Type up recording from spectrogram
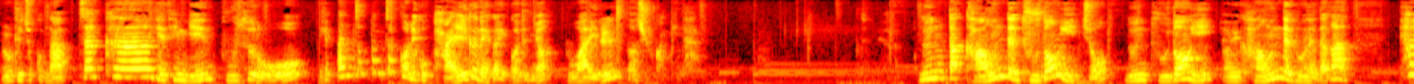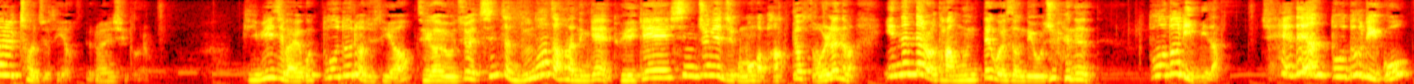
이렇게 조금 납작하게 생긴 붓으로 이렇게 반짝반짝거리고 밝은 애가 있거든요. 이 아이를 써줄 겁니다. 눈 딱 가운데 두덩이 있죠? 눈 두덩이 여기 가운데 부분에다가 펼쳐주세요. 이런 식으로. 비비지 말고 두드려주세요. 제가 요즘에 진짜 눈 화장하는 게 되게 신중해지고 뭔가 바뀌었어. 원래는 막 있는 대로 다 문 떼고 있었는데 요즘에는 두드립니다. 최대한 두드리고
